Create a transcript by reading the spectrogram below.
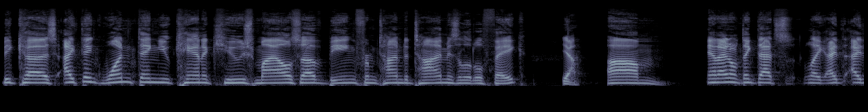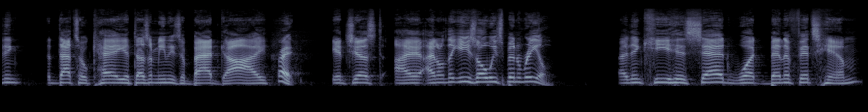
because I think one thing you can accuse Myles of being from time to time is a little fake. Yeah. Um, and I don't think that's like I I think that's okay. It doesn't mean he's a bad guy. Right. It just I I don't think he's always been real. I think he has said what benefits him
